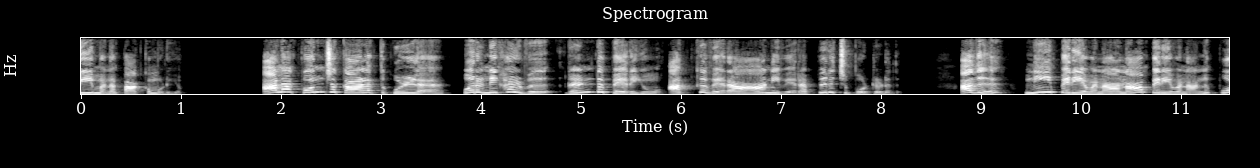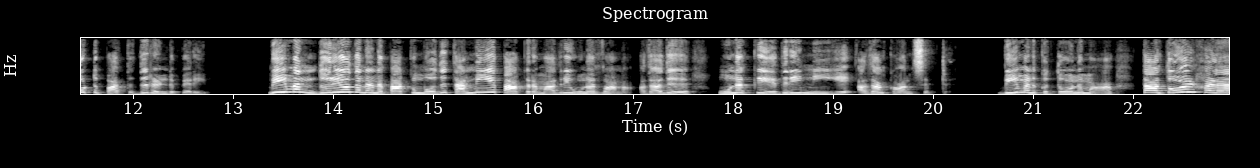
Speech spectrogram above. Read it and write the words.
பீமனை பார்க்க முடியும். ஆனா கொஞ்ச காலத்துக்குள்ள ஒரு நிகழ்வு ரெண்டு பேரையும் அக்கு வேற ஆணி வேற பிரிச்சு போட்டுடுது. அது நீ பெரியவனா நான் பெரியவனான்னு போட்டு பார்த்தது ரெண்டு பேரையும். பீமன் துரியோதனனை பார்க்கும்போது தன்னையே பார்க்குற மாதிரி உணர்வானா? அதாவது உனக்கு எதிரி நீயே. அதான் கான்செப்ட் பீமனுக்கு தோணுமா? தான் தோள்களை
